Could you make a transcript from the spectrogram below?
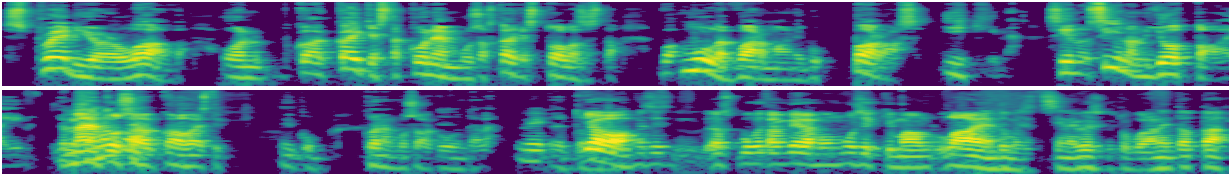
Spread Your Love on ka- kaikesta konemusasta, kaikesta tollasesta, va- mulle varmaan niin kuin paras ikinä. Siinä, on- siinä on jotain. Ja No mä en sehän tosiaan on. kauheasti niin kuin, konemusaa kuuntele. Niin. Et on- Joo, ja siis, jos puhutaan vielä mun musiikkimaan laajentumisesta siinä 90-luvulla, niin tota,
